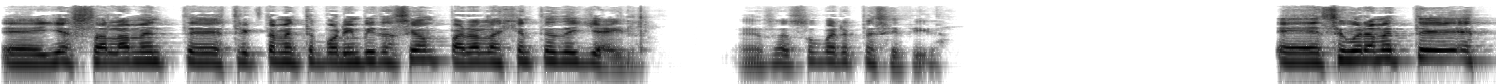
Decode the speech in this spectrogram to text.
Eh, y es solamente, estrictamente por invitación para la gente de Yale. Eso es súper específica. Eh, seguramente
